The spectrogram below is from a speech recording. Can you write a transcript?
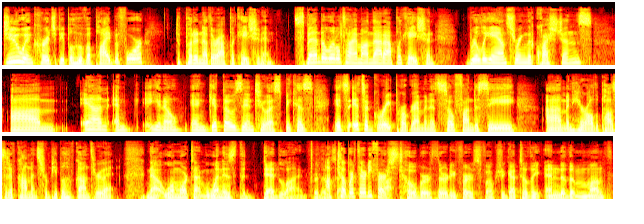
do encourage people who've applied before to put another application in spend a little time on that application really answering the questions. Um, and and you know and get those into us because it's it's a great program and it's so fun to see um, and hear all the positive comments from people who've gone through it. Now, one more time, when is the deadline for this? October 31st. October 31st, folks. You got till the end of the month.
